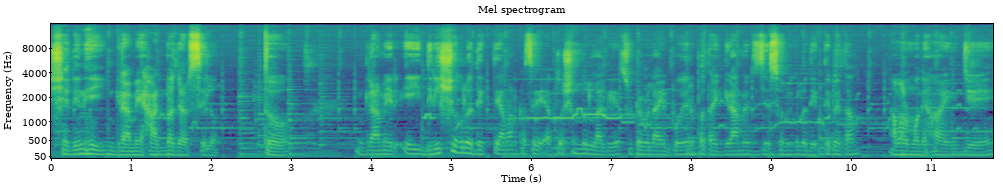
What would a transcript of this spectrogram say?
সেদিনই গ্রামে হাট বাজার ছিল। তো গ্রামের এই দৃশ্যগুলো দেখতে আমার কাছে এত সুন্দর লাগে। ছোটবেলায় বইয়ের পাতায় গ্রামের যে ছবিগুলো দেখতে পেতাম আমার মনে হয় যে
